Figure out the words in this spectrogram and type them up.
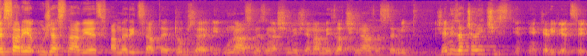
Pesar je úžasná věc v Americe a to je dobře. I u nás mezi našimi ženami začíná zase mít... Ženy začaly číst některé věci.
